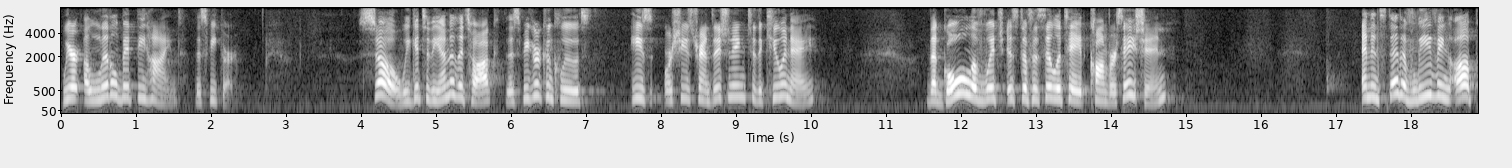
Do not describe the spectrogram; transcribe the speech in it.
We're a little bit behind the speaker. So we get to the end of the talk. The speaker concludes he's or she's transitioning to the Q&A, the goal of which is to facilitate conversation. And instead of leaving up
